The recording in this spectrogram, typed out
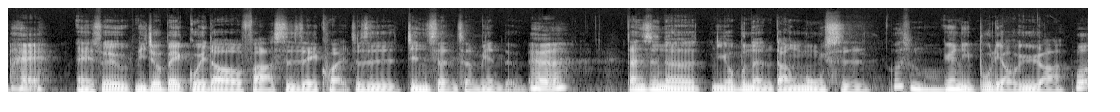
哎，哎，所以你就被归到法师这一块，就是精神层面的。嗯，但是呢，你又不能当牧师，为什么？因为你不疗愈啊。我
